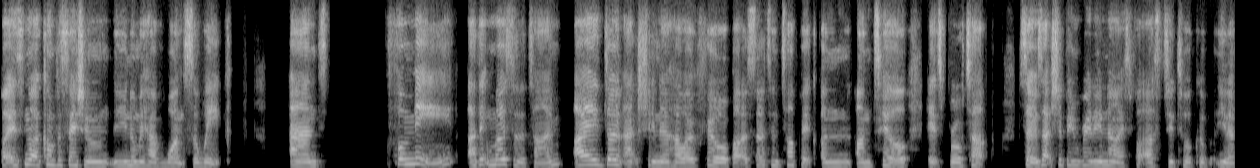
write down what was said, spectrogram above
but it's not a conversation you normally have once a week. And for me, I think most of the time, I don't actually know how I feel about a certain topic un, until it's brought up. So it's actually been really nice for us to talk about, you know,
